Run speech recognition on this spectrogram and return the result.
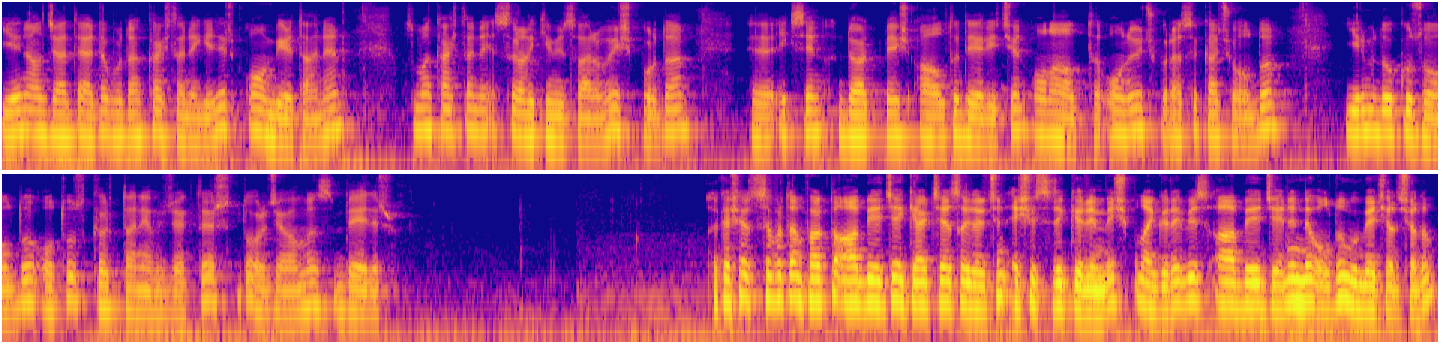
Y'nin alacağı değer de buradan kaç tane gelir? 11 tane. O zaman kaç tane sıralı ikimiz varmış? Burada e, x'in 4, 5, 6 değeri için 16, 13 burası kaç oldu? 29 oldu. 30, 40 tane yapacaktır. Doğru cevabımız B'dir. Arkadaşlar sıfırdan farklı A, B, C gerçel sayılar için eşitsizlik verilmiş. Buna göre biz A, B, C'nin ne olduğunu bulmaya çalışalım.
